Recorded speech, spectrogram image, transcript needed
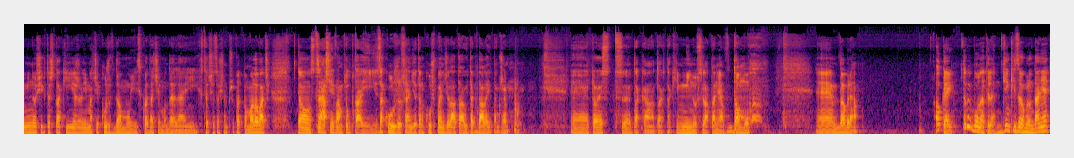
Minusik też taki, jeżeli macie kurz w domu i składacie modele i chcecie coś na przykład pomalować, to strasznie Wam tutaj zakurzy, wszędzie ten kurz będzie latał i tak dalej, także to jest taka, tak, taki minus latania w domu. Dobra. Ok, to by było na tyle. Dzięki za oglądanie.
